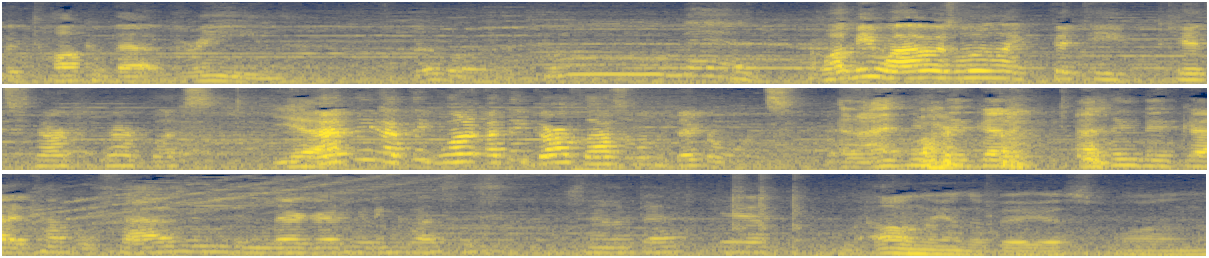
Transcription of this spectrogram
would talk about green. Oh man. Well, meanwhile, there's only like 50 kids in our, in our class. And I think I think one I think our class is one of the bigger ones. And I think they've got a, I think they've got a couple thousand in their graduating classes. Something like that. Yeah. Only in the biggest ones.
